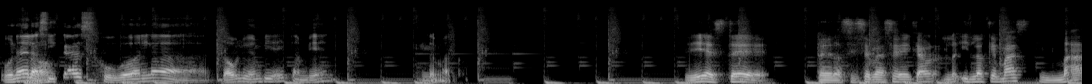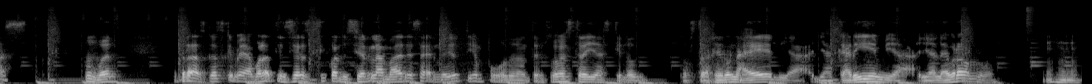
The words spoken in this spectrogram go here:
Una de no. las hijas jugó en la WNBA también. Mm. De Malón. Sí, este, pero sí se me hace bien cabrón. Y lo que más, más, pues bueno, otra de las cosas que me llamó la atención es que cuando hicieron la madre esa del medio tiempo durante el juego de estrellas, que los, los trajeron a él y a, y a Karim y a, y a Lebron, ¿no? Uh -huh.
